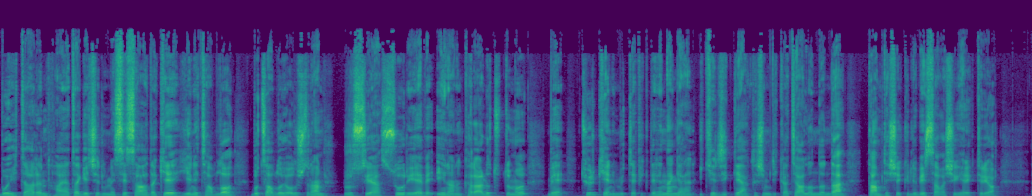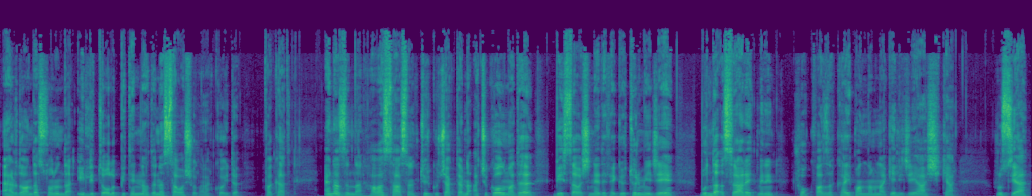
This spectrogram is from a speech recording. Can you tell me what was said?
Bu ihtarın hayata geçirilmesi sahadaki yeni tablo, bu tabloyu oluşturan Rusya, Suriye ve İran'ın kararlı tutumu ve Türkiye'nin müttefiklerinden gelen ikircikli yaklaşım dikkate alındığında tam teşekküllü bir savaşı gerektiriyor. Erdoğan da sonunda İdlib'de olup bitenin adını savaş olarak koydu. Fakat en azından hava sahasının Türk uçaklarına açık olmadığı, bir savaşın hedefe götürmeyeceği, bunda ısrar etmenin çok fazla kayıp anlamına geleceği aşikar. Rusya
